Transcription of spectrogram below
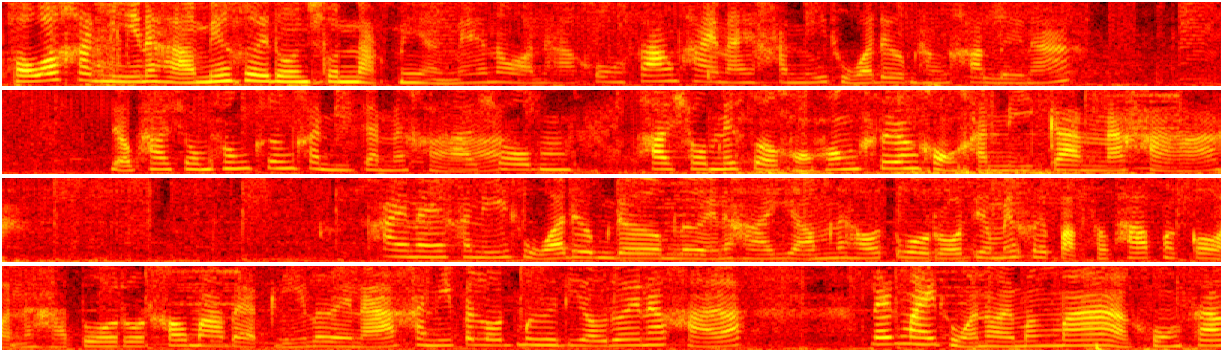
เพราะว่าคันนี้นะคะ ไม่เคยโดนชนหนักมาอย่างแน่นอนนะคะ โครงสร้างภายในคันนี้ถือว่าเดิมทั้งคันเลยนะ เดี๋ยวพาชมห้องเครื่องคันนี้กันนะคะ พาชม พาชมในส่วนของห้องเครื่องของคันนี้กันนะคะายในคันนี้ถือว่าเดิมๆเลยนะคะ ย้ำนะคะว่าตัวรถยังไม่เคยปรับสภาพมาก่อนนะคะ ตัวรถเข้ามาแบบนี้เลยนะ คันนี้เป็นรถมือเดียวด้วยนะคะเลขไม้ถือว่าน้อยมากๆ โครงสร้าง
